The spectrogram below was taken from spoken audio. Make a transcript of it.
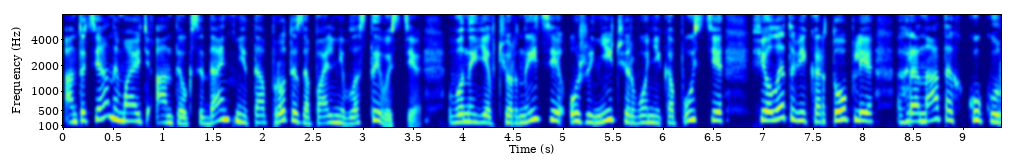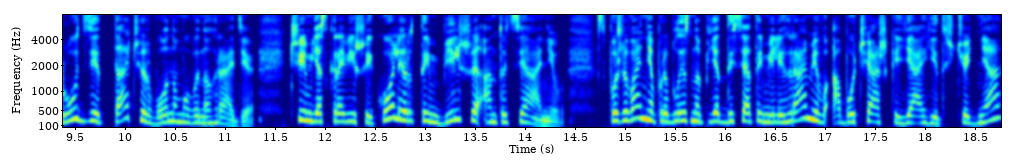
Антоціани мають антиоксидантні та протизапальні властивості. Вони є в чорниці, ожині, червоній капусті, фіолетовій картоплі, гранатах, кукурудзі та червоному винограді. Чим яскравіший колір, тим більше антоціанів. Споживання приблизно 50 мг або чашки ягід щодня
